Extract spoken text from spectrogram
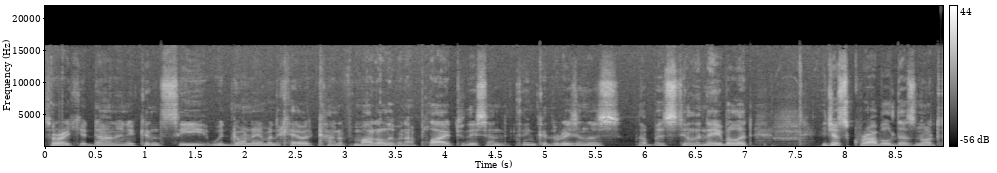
So right here done and you can see we don't even have a kind of model even applied to this and i think the reason is nope, it still enable it. It just scribble does not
